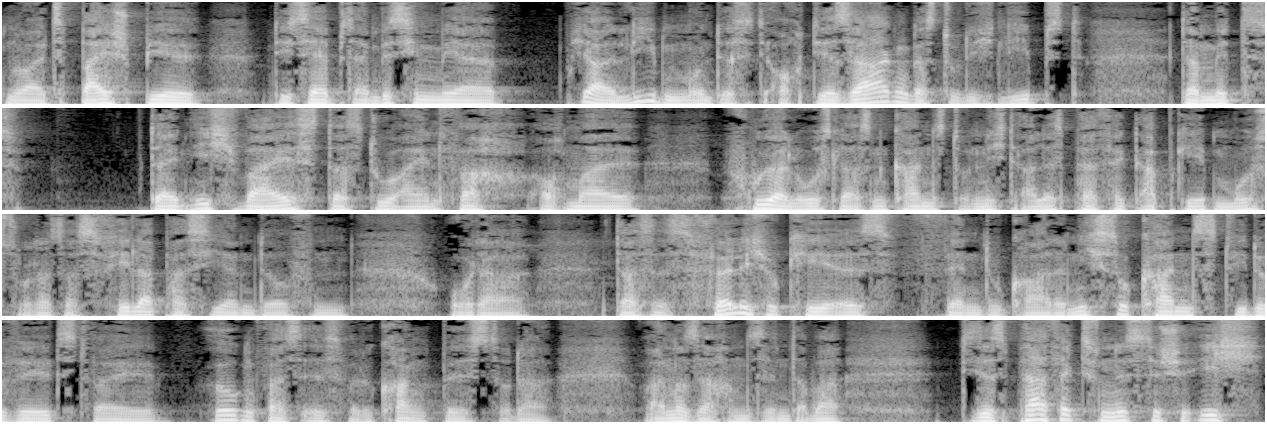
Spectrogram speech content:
nur als Beispiel dich selbst ein bisschen mehr ja, lieben und es auch dir sagen, dass du dich liebst, damit dein Ich weiß, dass du einfach auch mal früher loslassen kannst und nicht alles perfekt abgeben musst oder dass Fehler passieren dürfen oder dass es völlig okay ist, wenn du gerade nicht so kannst, wie du willst, weil irgendwas ist, weil du krank bist oder andere Sachen sind. Aber dieses perfektionistische Ich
